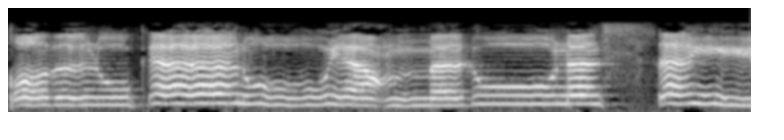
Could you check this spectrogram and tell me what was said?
قَبْلُ كَانُوا يَعْمَلُونَ السَّيِّئَاتِ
